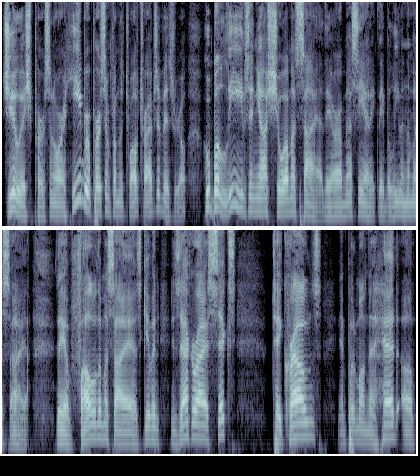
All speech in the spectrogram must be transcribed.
Jewish person or a Hebrew person from the 12 tribes of Israel who believes in Yeshua Messiah. They are a Messianic, they believe in the Messiah. They have followed the Messiah as given in Zechariah 6 take crowns and put them on the head of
